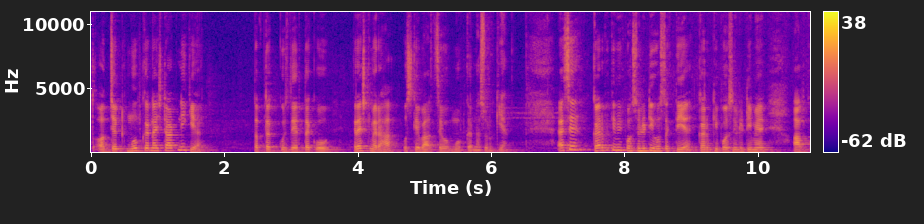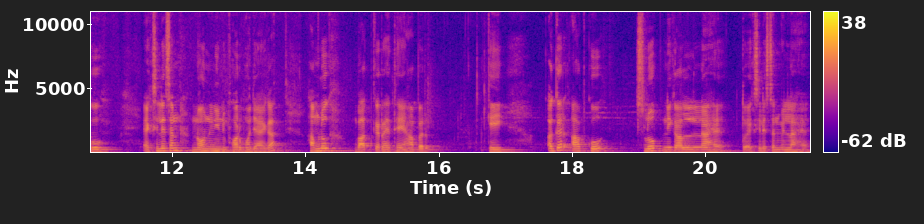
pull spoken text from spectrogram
तो ऑब्जेक्ट मूव करना स्टार्ट नहीं किया. तब तक कुछ देर तक वो रेस्ट में रहा, उसके बाद से वो मूव करना शुरू किया। ऐसे कर्व की भी पॉसिबिलिटी हो सकती है। कर्व की पॉसिबिलिटी में आपको एक्सीलेशन नॉन यूनिफॉर्म हो जाएगा। हम लोग बात कर रहे थे यहाँ पर कि अगर आपको स्लोप निकालना है तो एक्सीलेशन मिलना है।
